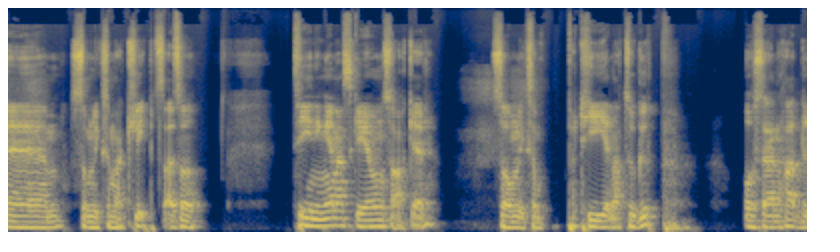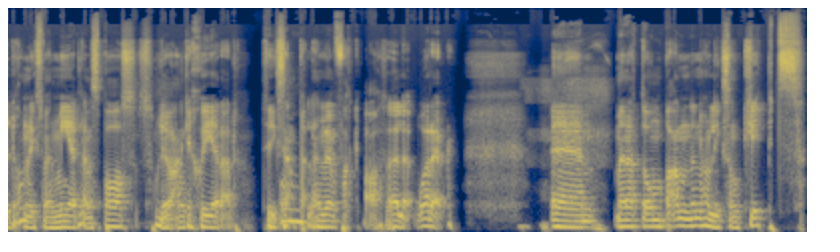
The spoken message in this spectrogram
ehm, som liksom har klippts. Alltså tidningarna skrev om saker som liksom partierna tog upp och sen hade de liksom en medlemsbas som blev engagerad, till exempel. Eller en fackbas, eller whatever. Ehm, men att de banden har liksom klippts,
